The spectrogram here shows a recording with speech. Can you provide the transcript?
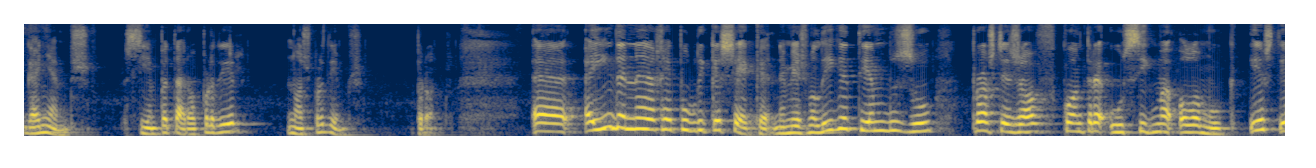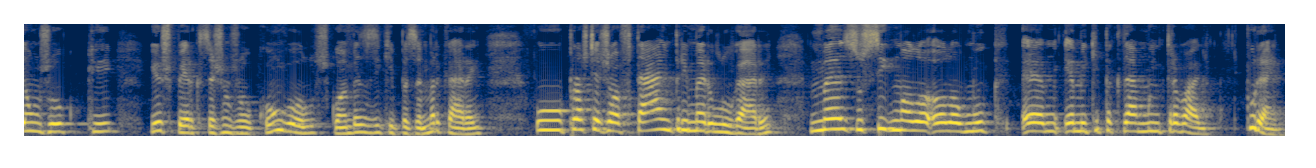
ganhamos. Se empatar ou perder, nós perdemos. Pronto. Uh, ainda na República Checa, na mesma liga, temos o Prostejov contra o Sigma Olomouc. Este é um jogo que eu espero que seja um jogo com golos, com ambas as equipas a marcarem. O Prostejov está em primeiro lugar, mas o Sigma Olomouc hum, é uma equipa que dá muito trabalho. Porém,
